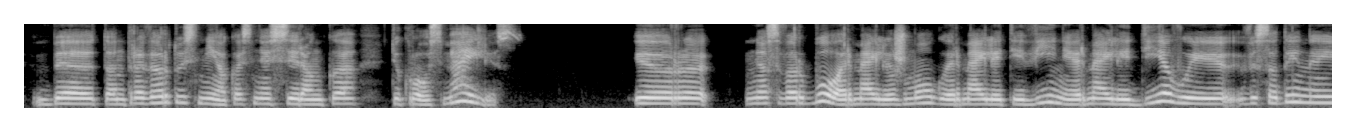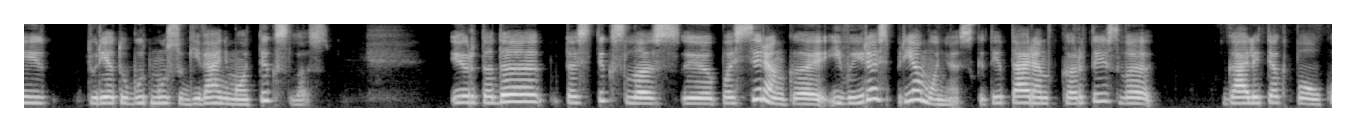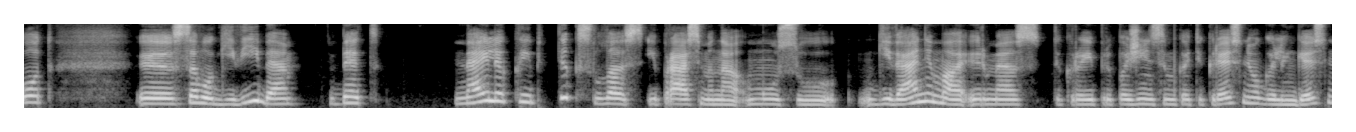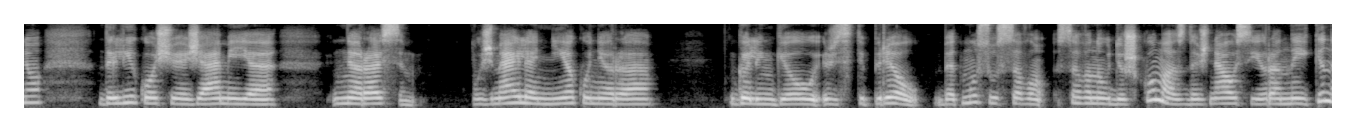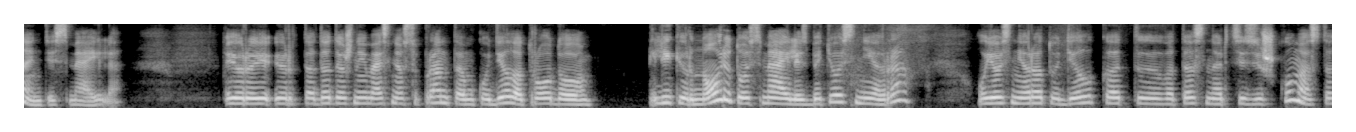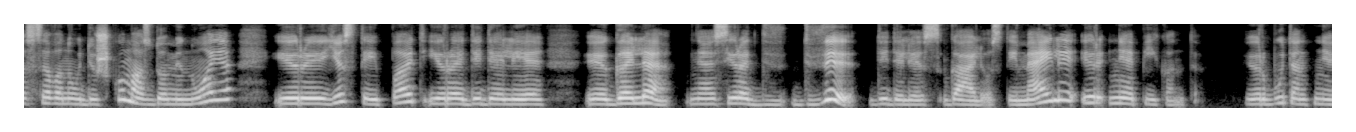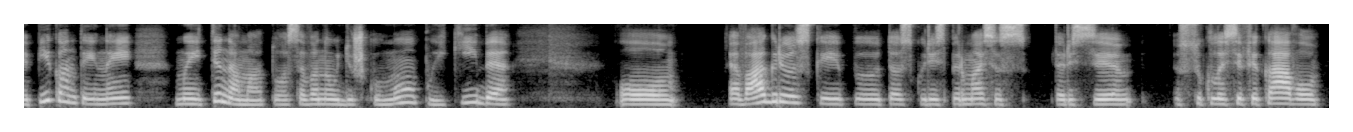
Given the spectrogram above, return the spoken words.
Bet antra vertus niekas nesirenka tikros meilės. Ir nesvarbu, ar meilė žmogui, ar meilė tėvynė, ar meilė Dievui, visada jinai turėtų būti mūsų gyvenimo tikslas. Ir tada tas tikslas e, pasirenka įvairias priemonės. Kitaip tariant, kartais va, gali tekt paukot e, savo gyvybę, bet meilė kaip tikslas įprasmina mūsų gyvenimą ir mes tikrai pripažinsim, kad tikresnio, galingesnio dalyko šioje žemėje nerasim. Už meilę nieko nėra galingiau ir stipriau, bet mūsų savo, savanaudiškumas dažniausiai yra naikinantis meilę. Ir, ir tada dažnai mes nesuprantam, kodėl atrodo lyg ir nori tos meilės, bet jos nėra. O jos nėra todėl, kad va, tas narciziškumas, tas savanaudiškumas dominuoja ir jis taip pat yra didelė e, gale, nes yra dvi didelės galios - tai meilė ir neapykanta. Ir būtent neapykanta jinai maitinama tuo savanaudiškumu, puikybė. O Evagrius kaip tas, kuris pirmasis tarsi suklasifikavo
